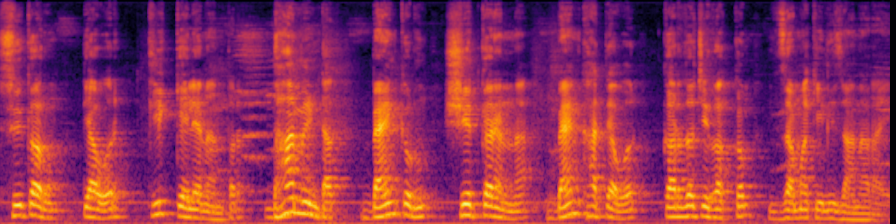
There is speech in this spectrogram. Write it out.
स्वीकारून त्यावर क्लिक केल्यानंतर दहा मिनिटात बँककडून शेतकऱ्यांना बँक खात्यावर कर्जाची रक्कम जमा केली जाणार आहे.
